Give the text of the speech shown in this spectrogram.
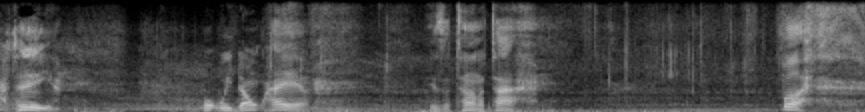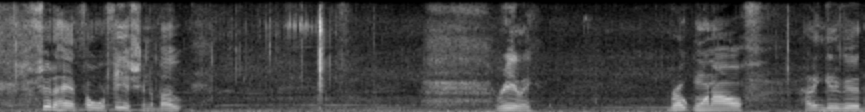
I tell you, what we don't have is a ton of time. But should have had four fish in the boat. Really. Broke one off. I didn't get a good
